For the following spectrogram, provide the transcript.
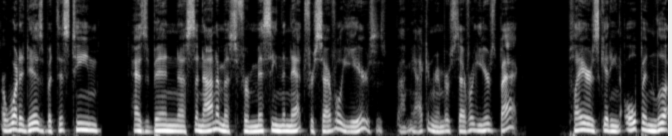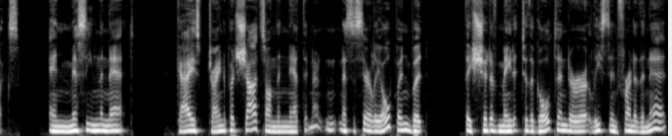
or what it is, but this team has been uh, synonymous for missing the net for several years. I mean, I can remember several years back, players getting open looks and missing the net. Guys trying to put shots on the net. They're not necessarily open, but they should have made it to the goaltender or at least in front of the net.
